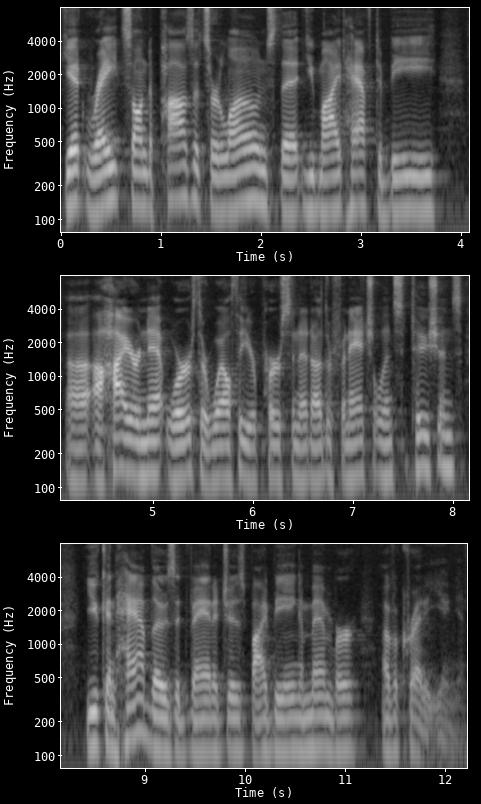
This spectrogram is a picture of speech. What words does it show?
get rates on deposits or loans that you might have to be uh, a higher net worth or wealthier person at other financial institutions, you can have those advantages by being a member of a credit union.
